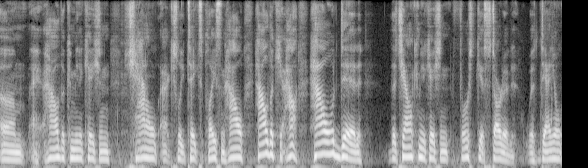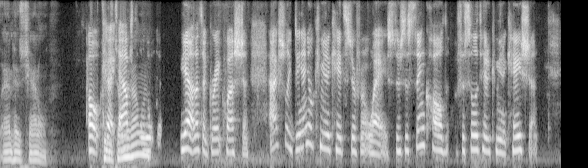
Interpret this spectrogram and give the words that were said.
um, how the communication channel actually takes place and how how the how how did the channel communication first get started with Daniel and his channel? Okay, absolutely. Yeah, that's a great question. Actually, Daniel communicates different ways. There's this thing called facilitated communication,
